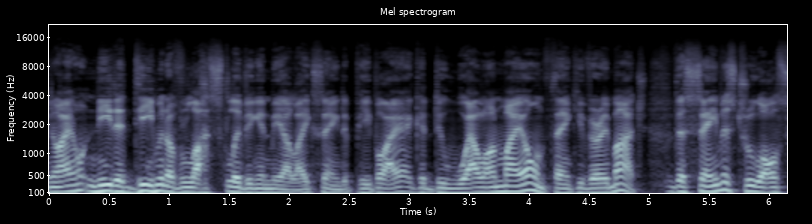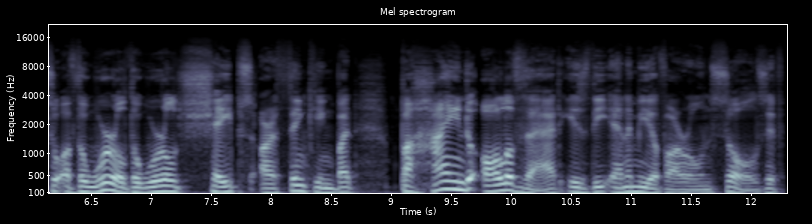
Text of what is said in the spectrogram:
you know, I don't need a demon of lust living in me, I like saying to people. I, I, could do well on my own. Thank you very much. The same is true also of the world. The world shapes our thinking, but behind all of that is the enemy of our own souls. If,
